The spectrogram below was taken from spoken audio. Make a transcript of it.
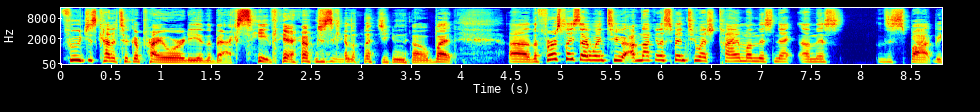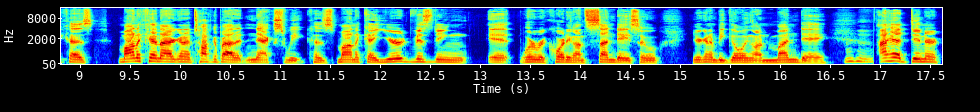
food just kind of took a priority in the back seat there i'm just mm-hmm. gonna let you know but uh, the first place i went to i'm not gonna spend too much time on this next on this this spot because monica and i are gonna talk about it next week because monica you're visiting it we're recording on sunday so you're gonna be going on monday mm-hmm. i had dinner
